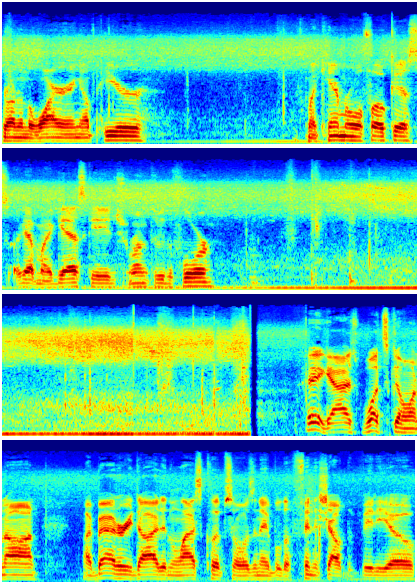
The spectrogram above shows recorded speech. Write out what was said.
running the wiring up here my camera will focus. I got my gas gauge run through the floor. Hey guys, what's going on? My battery died in the last clip so I wasn't able to finish out the video.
